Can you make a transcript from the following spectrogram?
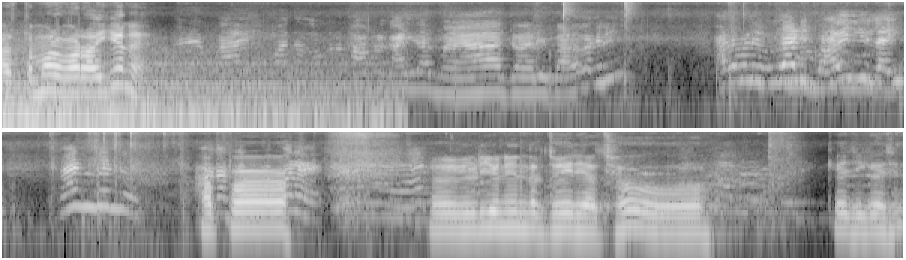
આજ તમારો વાર આવી ગયો ને? બાઈક વિડીયોની અંદર જોઈ રહ્યા છો. કે જગ્યા છે?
